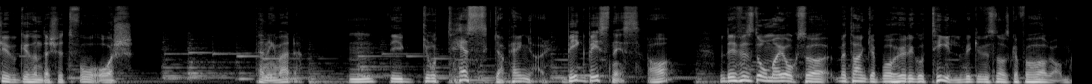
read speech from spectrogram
2022 års penningvärde. Det är ju groteska pengar. Big business. Ja, men det förstår man ju också med tanke på hur det går till, vilket vi snart ska få höra om.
